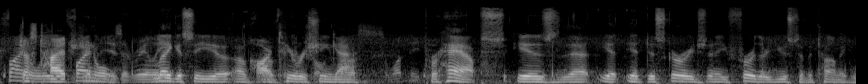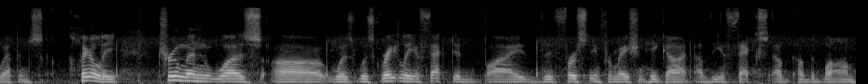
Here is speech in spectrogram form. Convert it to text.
finally, just hydrogen final is a really legacy of, of Hiroshima, so perhaps, is that it, it discouraged any further use of atomic weapons. Clearly, Truman was, uh, was, was greatly affected by the first information he got of the effects of, of the bomb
